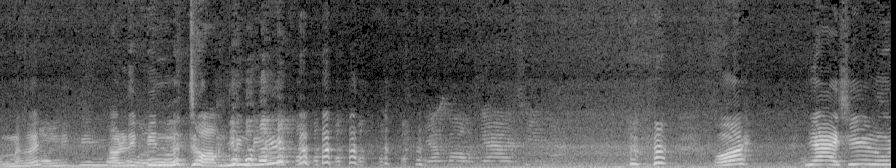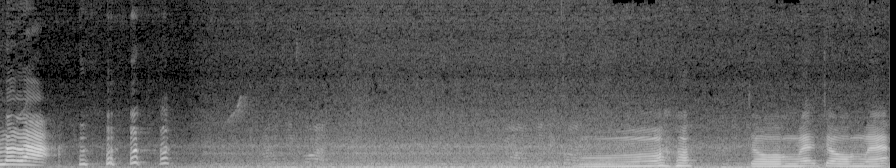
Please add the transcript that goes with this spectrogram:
งนะเฮ้ยเอาลิบบินเอาลิบบินมาจองอย่างนี้อย่าบอกย่าชีนะ โอ้ยย่าชีรู้แล้วล่ะ อ๋อ จองและจองแล้ว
